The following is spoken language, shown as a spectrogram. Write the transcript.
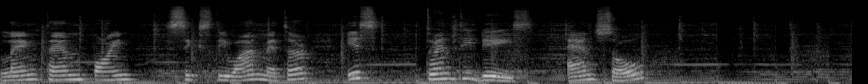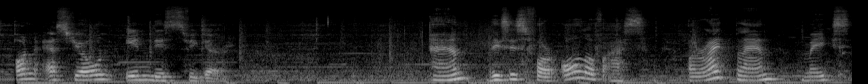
length 10.61 meter is 20 days and so on as shown in this figure. And this is for all of us. A right plan makes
